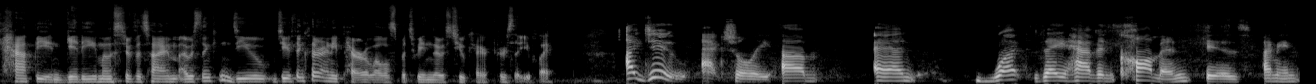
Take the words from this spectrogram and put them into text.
happy and giddy most of the time. I was thinking, do you do you think there are any parallels between those two characters that you play? I do actually, um, and what they have in common is, I mean,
